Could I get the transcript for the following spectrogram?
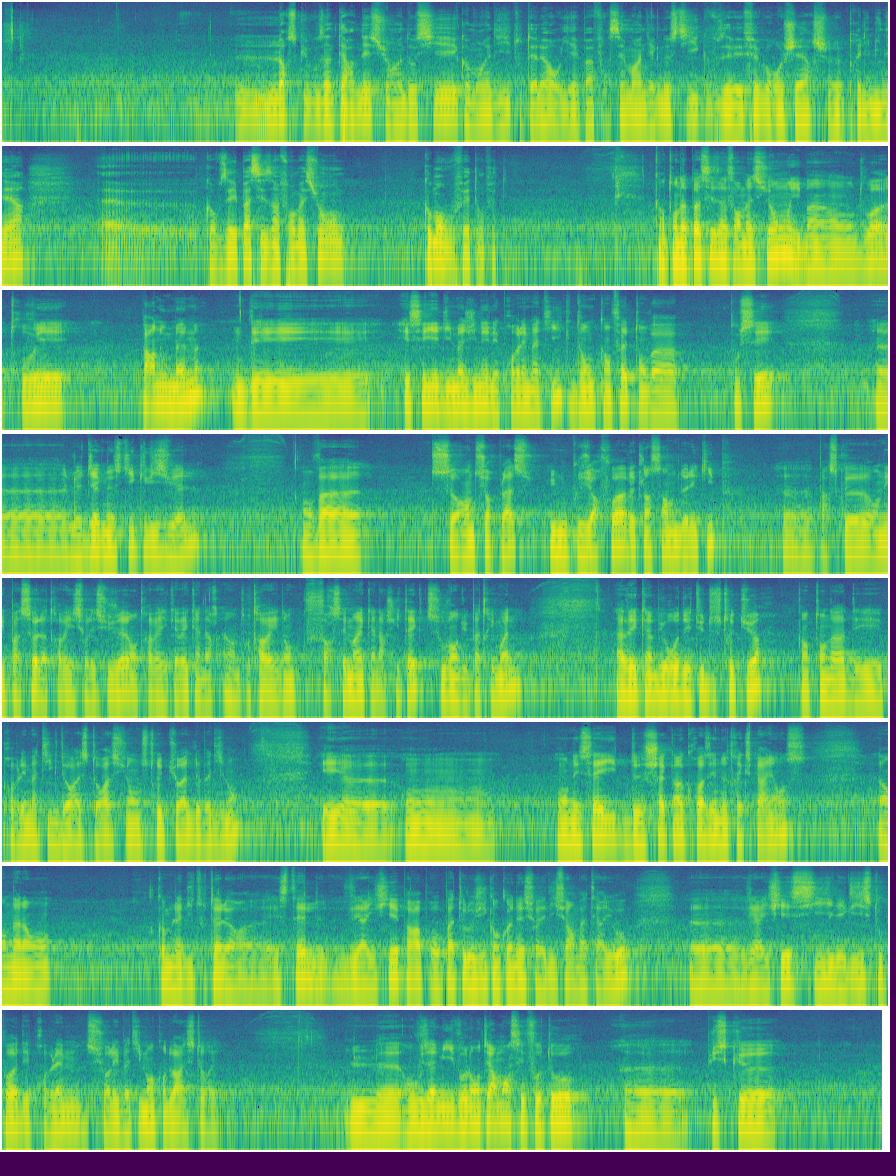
Lorsque vous intervenez sur un dossier, comme on l'a dit tout à l'heure, où il n'y avait pas forcément un diagnostic, vous avez fait vos recherches euh, préliminaires, quand vous n'avez pas ces informations, comment vous faites en fait? Quand on n'a pas ces informations, eh ben, on doit trouver par nous-mêmes des... essayer d'imaginer les problématiques. Donc en fait, on va pousser euh, le diagnostic visuel. On va se rendre sur place une ou plusieurs fois avec l'ensemble de l'équipe euh, parce qu'on n'est pas seul à travailler sur les sujets, on travaille, un, on travaille donc forcément avec un architecte, souvent du patrimoine, avec un bureau d'études de structure, quand on a des problématiques de restauration structurelle de bâtiments. Et euh, on essaye de chacun croiser notre expérience en allant, comme l'a dit tout à l'heure euh, Estelle, vérifier par rapport aux pathologies qu'on connaît sur les différents matériaux, euh, vérifier s'il existe ou pas des problèmes sur les bâtiments qu'on doit restaurer. on vous a mis volontairement ces photos euh, puisque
